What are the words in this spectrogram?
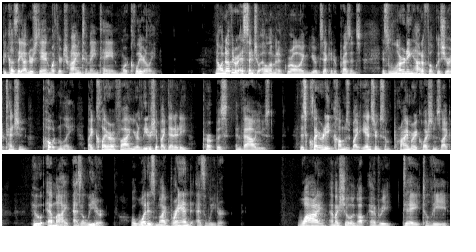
because they understand what they're trying to maintain more clearly. Now, another essential element of growing your executive presence is learning how to focus your attention potently by clarifying your leadership identity, purpose, and values. This clarity comes by answering some primary questions like Who am I as a leader? Or what is my brand as a leader? Why am I showing up every day to lead?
